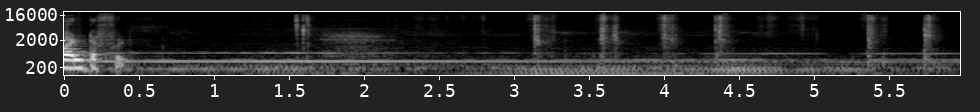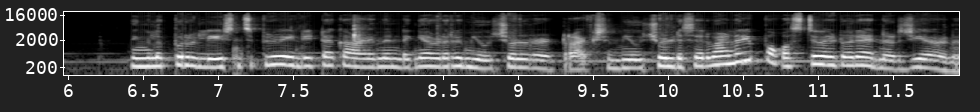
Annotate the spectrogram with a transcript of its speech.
വണ്ടർഫുൾ നിങ്ങളിപ്പോൾ റിലേഷൻഷിപ്പിന് വേണ്ടിയിട്ടാണ് കാണുന്നുണ്ടെങ്കിൽ അവിടെ ഒരു മ്യൂച്വൽ അട്രാക്ഷൻ മ്യൂച്വൽ ഡിസൈൻ വളരെ പോസിറ്റീവായിട്ട് ഒരു എനർജിയാണ്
